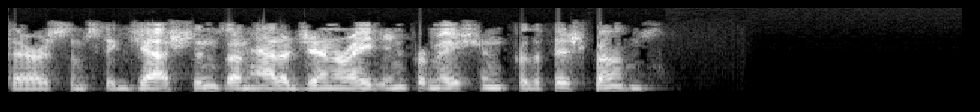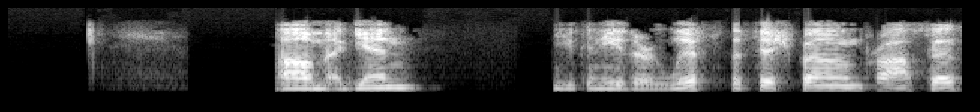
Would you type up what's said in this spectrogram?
there are some suggestions on how to generate information for the fishbones. Um, again, you can either lift the fishbone process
